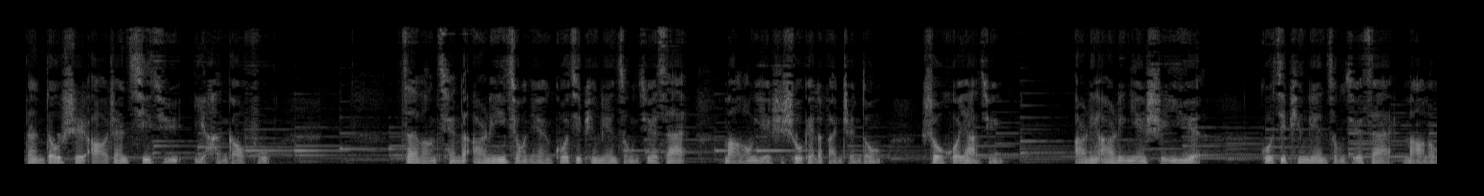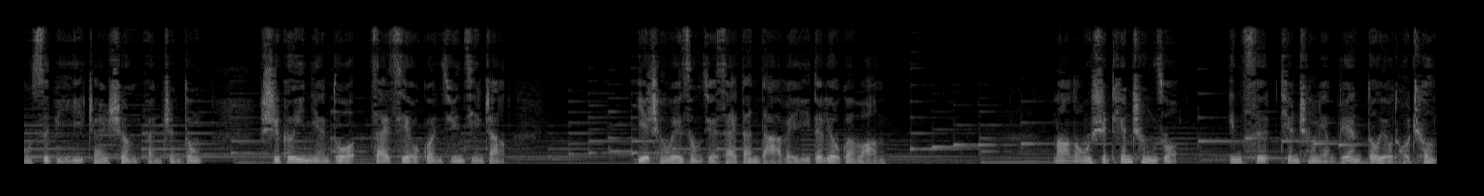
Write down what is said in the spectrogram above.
但都是鏖战七局，遗憾告负。再往前的二零一九年国际乒联总决赛，马龙也是输给了樊振东，收获亚军。二零二零年十一月，国际乒联总决赛，马龙四比一战胜樊振东。时隔一年多，再次有冠军进账，也成为总决赛单打唯一的六冠王。马龙是天秤座，因此天秤两边都有头秤，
